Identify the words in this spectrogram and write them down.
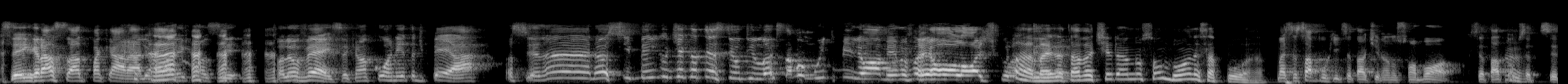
Você é engraçado pra caralho. Eu falei com você. Falei, velho, isso aqui é uma corneta de PA. Você, não, não, se bem que o dia que eu testei o Deluxe estava muito melhor mesmo. Eu falei, ó, oh, lógico. Porra, né, mas eu tava tirando um som bom nessa porra. Mas você sabe por que você tava tirando um som bom? Você tá. Hum. Você, você,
